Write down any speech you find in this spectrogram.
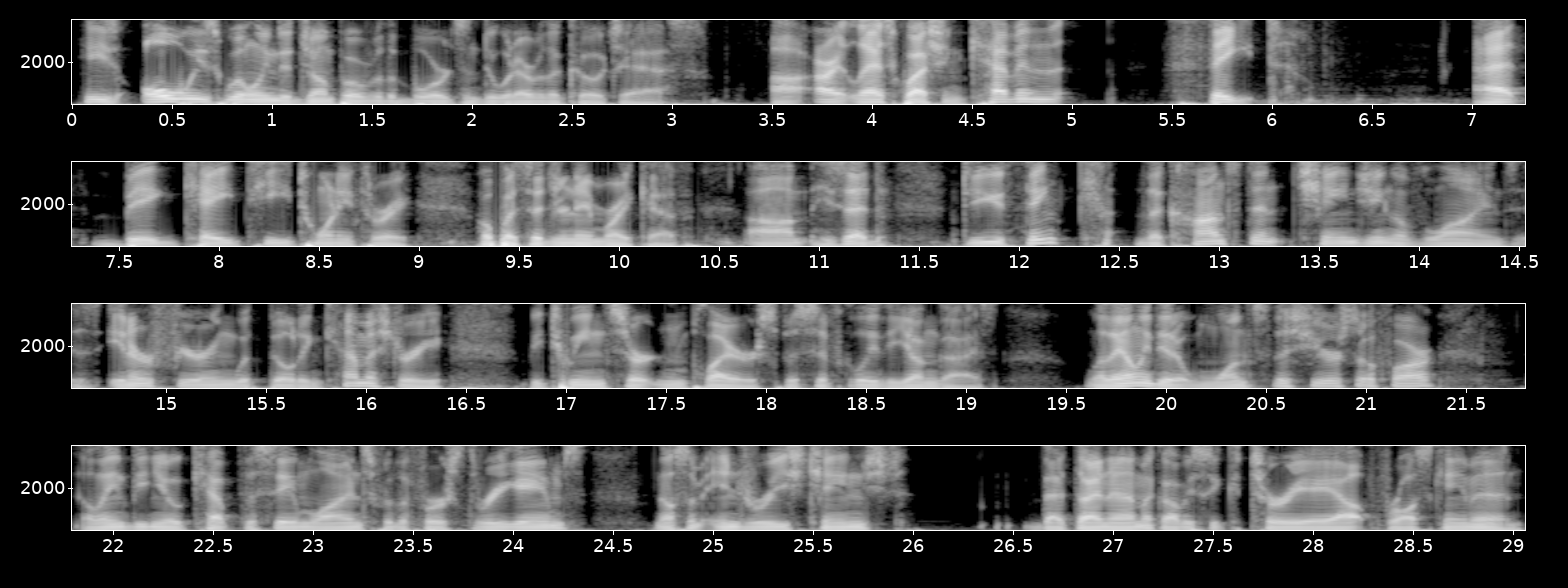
He's always willing to jump over the boards and do whatever the coach asks. Uh, all right, last question. Kevin Thate at Big KT23. Hope I said your name right, Kev. Um, he said, Do you think the constant changing of lines is interfering with building chemistry between certain players, specifically the young guys? Well, they only did it once this year so far. Alain Vigneault kept the same lines for the first three games. Now, some injuries changed that dynamic. Obviously, Couturier out, Frost came in,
